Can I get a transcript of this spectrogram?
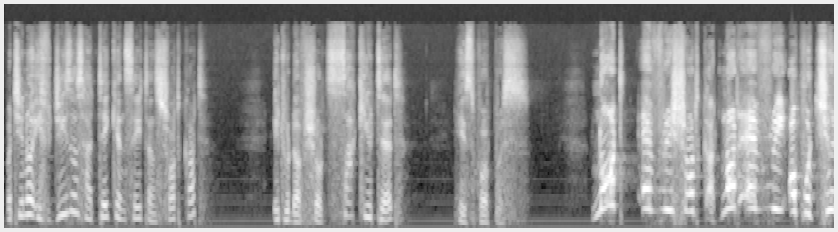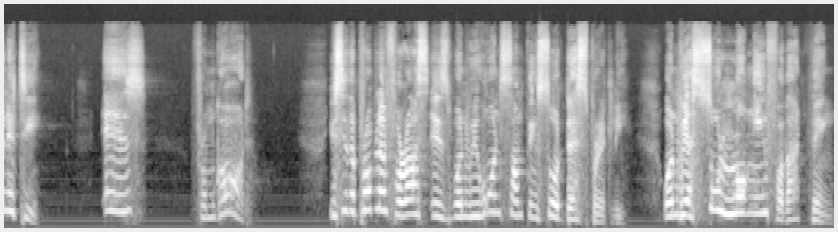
But you know, if Jesus had taken Satan's shortcut, it would have short circuited his purpose. Not every shortcut, not every opportunity is from God. You see, the problem for us is when we want something so desperately, when we are so longing for that thing,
